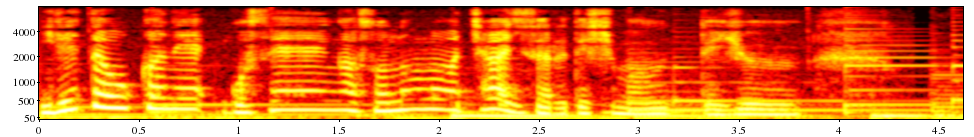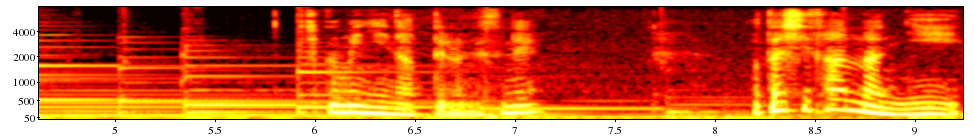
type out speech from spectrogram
入れたお金5000円がそのままチャージされてしまうっていう仕組みになってるんですね。私三男に、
